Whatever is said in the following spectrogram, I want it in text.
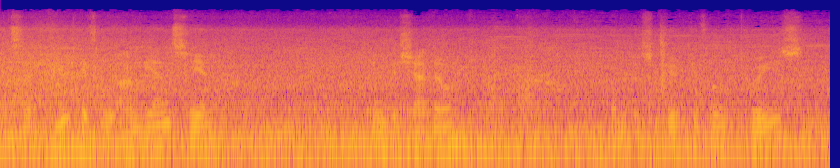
It's a beautiful ambience here in the shadow from these beautiful trees.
